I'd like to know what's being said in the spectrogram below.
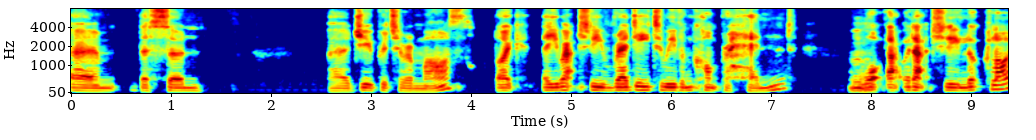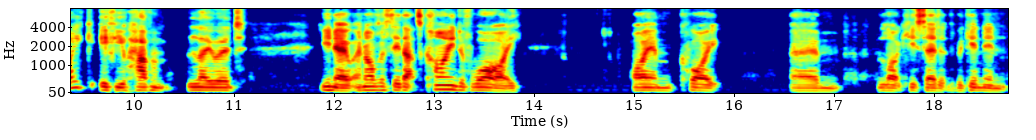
um, the Sun, uh, Jupiter, and Mars? Like, are you actually ready to even comprehend mm. what that would actually look like if you haven't lowered, you know? And obviously, that's kind of why I am quite, um, like you said at the beginning,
